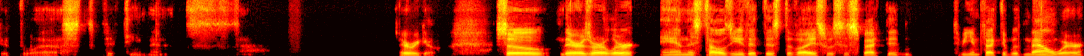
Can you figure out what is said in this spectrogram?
Get the last 15 minutes. There we go. So there's our alert, and this tells you that this device was suspected to be infected with malware.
